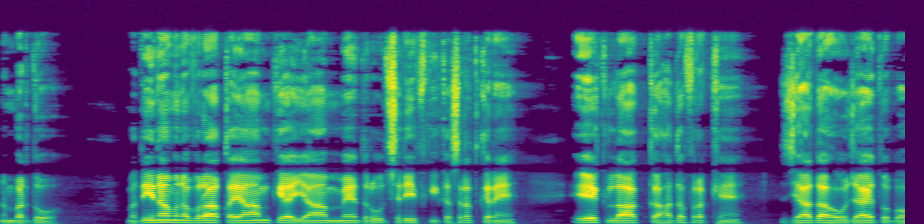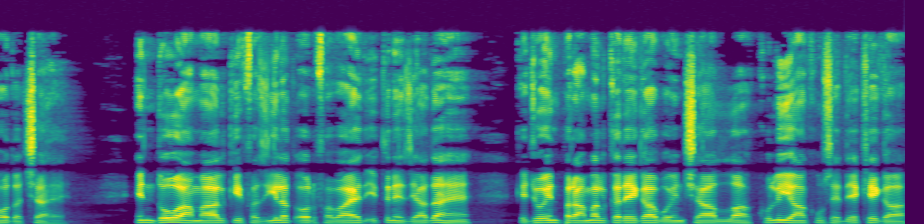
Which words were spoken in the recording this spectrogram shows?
نمبر دو، مدینہ منورہ قیام کے ایام میں درود شریف کی کثرت کریں۔ ایک لاکھ کا ہدف رکھیں، زیادہ ہو جائے تو بہت اچھا ہے۔ ان دو اعمال کی فضیلت اور فوائد اتنے زیادہ ہیں کہ جو ان پر عمل کرے گا، وہ انشاءاللہ اللہ کھلی آنکھوں سے دیکھے گا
